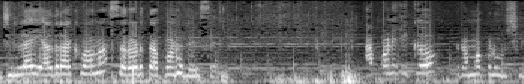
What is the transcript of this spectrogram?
જિલ્લા યાદ રાખવામાં સરળતા પણ રહેશે. પણ એક રમકડું છે.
